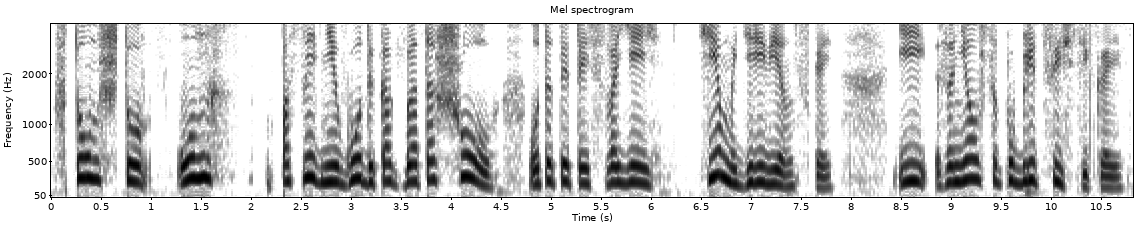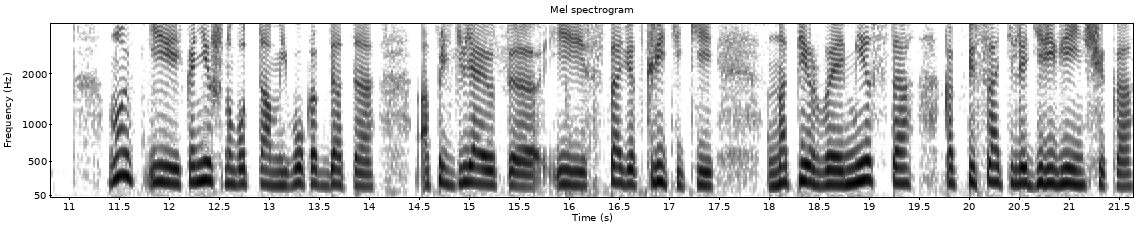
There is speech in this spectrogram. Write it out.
в том, что он в последние годы как бы отошел вот от этой своей темы деревенской и занялся публицистикой. Ну и, конечно, вот там его когда-то определяют э, и ставят критики на первое место как писателя-деревенщика.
